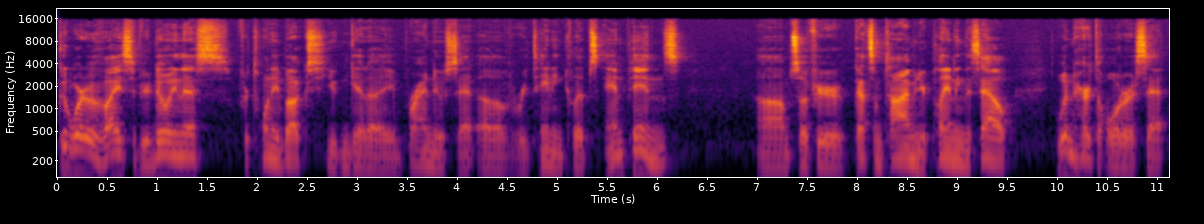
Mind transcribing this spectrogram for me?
good word of advice, if you're doing this for 20 bucks, you can get a brand new set of retaining clips and pins. Um, so if you've got some time and you're planning this out, it wouldn't hurt to order a set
